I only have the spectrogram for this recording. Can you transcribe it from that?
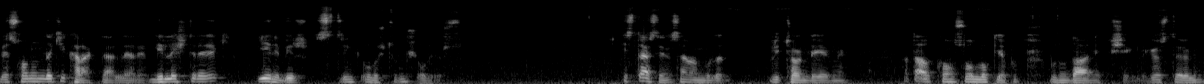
ve sonundaki karakterleri birleştirerek yeni bir string oluşturmuş oluyoruz. İsterseniz hemen burada return değerini hatta console log yapıp bunu daha net bir şekilde gösterelim.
